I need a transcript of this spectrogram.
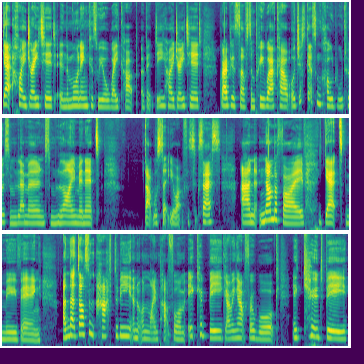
get hydrated in the morning because we all wake up a bit dehydrated. Grab yourself some pre workout or just get some cold water with some lemon, some lime in it. That will set you up for success. And number five, get moving. And that doesn't have to be an online platform. It could be going out for a walk. It could be,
